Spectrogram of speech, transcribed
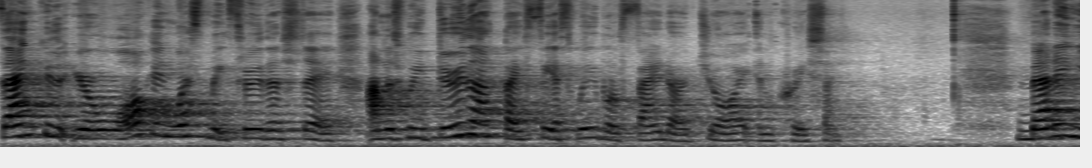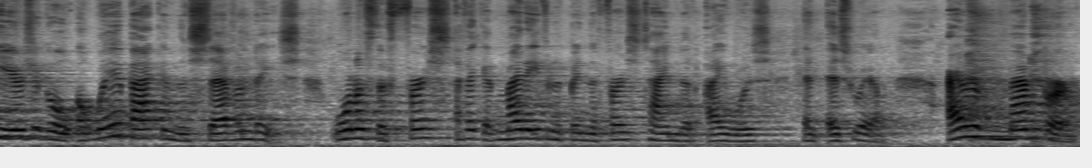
Thank you that you're walking with me through this day. And as we do that by faith, we will find our joy increasing. Many years ago, away back in the 70s, one of the first, I think it might even have been the first time that I was in Israel, I remember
